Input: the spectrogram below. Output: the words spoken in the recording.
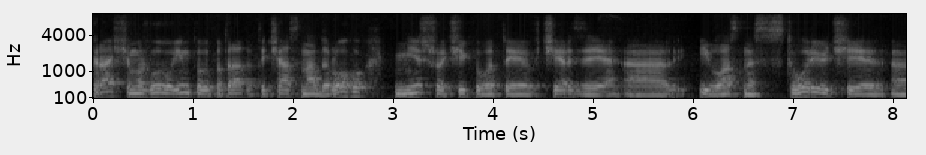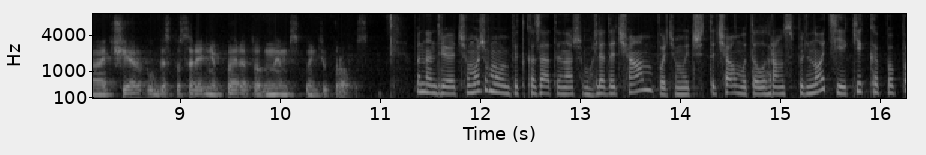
краще можливо інколи потратити час на дорогу, ніж очікувати в черзі е, і власне створюючи чергу безпосередньо перед одним з пунктів пропуску. Пане Андрію, чи можемо ми підказати нашим глядачам, потім і читачам у телеграм-спільноті, які КПП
